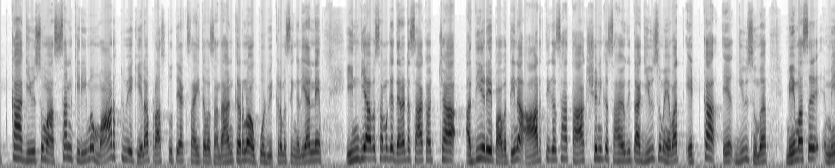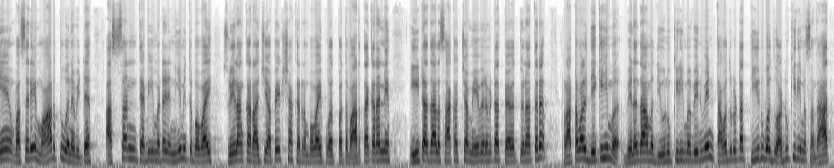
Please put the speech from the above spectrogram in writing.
එට්කා ගිවිසුම අස්සන් කිරීම මාර්තුවේ කියලා ප්‍රස්තුතයක් සහිතව සඳහන් කරනවා. උපුල් වික්‍රමසිංහ ලියන්නේ ඉන්දියාව සමග දැනට සාකච්ඡා අධීරයේ පවතින ආර්ථික සහ තාක්ෂණික සහයෝගිතා ගිවිසුම හෙවත් එට්කා ගිවිසුම මේ මාසයේ මේ මේ වසරේ මාර්තු වන විට අස්සන් තැබීමට නියමිත බවයි ශ්‍රී ලංකා රජය අපේක්ෂා කරන බවයි පුවත්පත වාර්තා කරන්නේ ඊට අදාළ සාකච්ඡා මේ වන විටත් පැවැත්වෙන අතර රටවල් දෙකෙහිම වෙළඳාම දියුණු කිරීම වෙනුවෙන් තවදුරටත් තීරුබදු අඩු කිරීම සඳහාත්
